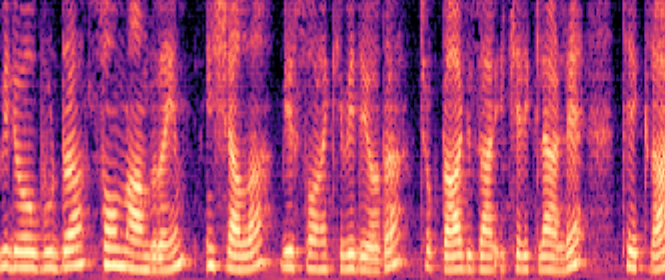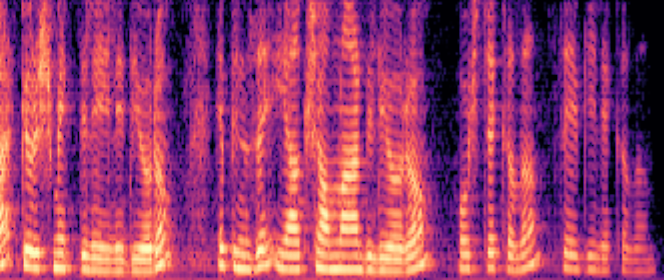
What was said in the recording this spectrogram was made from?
vlogu burada sonlandırayım. İnşallah bir sonraki videoda çok daha güzel içeriklerle tekrar görüşmek dileğiyle diyorum. Hepinize iyi akşamlar diliyorum. Hoşçakalın, sevgiyle kalın.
